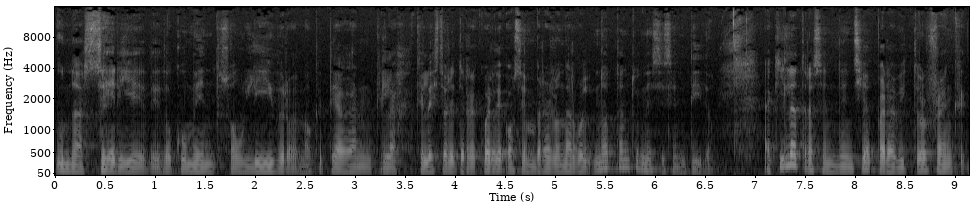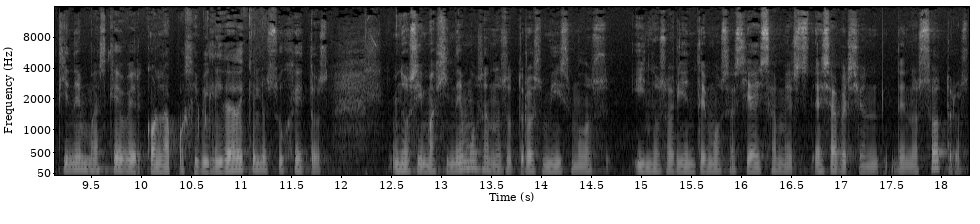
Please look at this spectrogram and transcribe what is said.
una serie de documentos o un libro, ¿no? Que te hagan que la, que la historia te recuerde o sembrar un árbol, no tanto en ese sentido. Aquí la trascendencia para Víctor Frank tiene más que ver con la posibilidad de que los sujetos nos imaginemos a nosotros mismos y nos orientemos hacia esa, esa versión de nosotros.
